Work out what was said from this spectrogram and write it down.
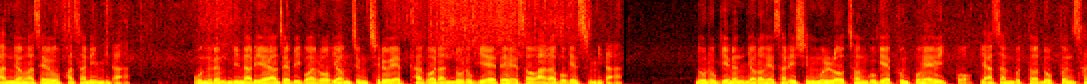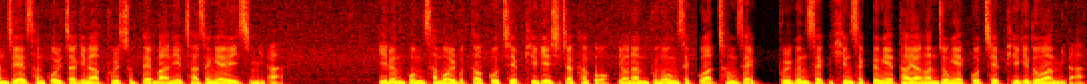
안녕하세요 화산입니다. 오늘은 미나리의 아제비과로 염증 치료에 탁월한 노루기에 대해서 알아보겠습니다. 노루기는 여러 해살이 식물로 전국에 분포해 있고 야산부터 높은 산지의 산골짜기나 풀숲에 많이 자생해 있습니다. 이른 봄 3월부터 꽃이 피기 시작하고 연한 분홍색과 청색, 붉은색, 흰색 등의 다양한 종의 꽃이 피기도 합니다.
